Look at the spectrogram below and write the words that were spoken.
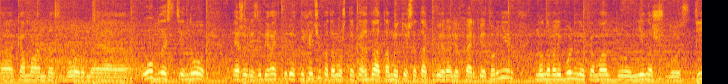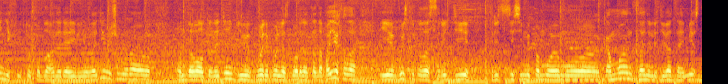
э, команда сборная области, но я же говорю, забегать вперед не хочу, потому что когда-то мы точно так выиграли в Харькове турнир, но на волейбольную команду не нашлось денег, и только благодаря Евгению Владимировичу Мураеву он давал тогда деньги, и волейбольная сборная тогда поехала и выступила среди 37, по-моему, команд, заняли девятое место.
